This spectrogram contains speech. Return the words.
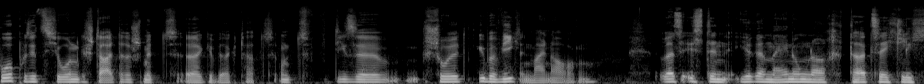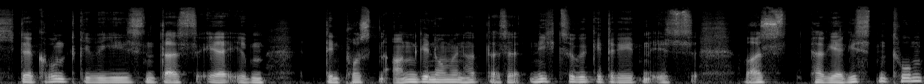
hohe Position gestalterisch mitgewirkt äh, hat. Und diese Schuld überwiegt in meinen Augen. Was ist denn Ihrer Meinung nach tatsächlich der Grund gewesen, dass er eben den Posten angenommen hat, dass er nicht zurückgetreten ist, was Karrieristentum?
